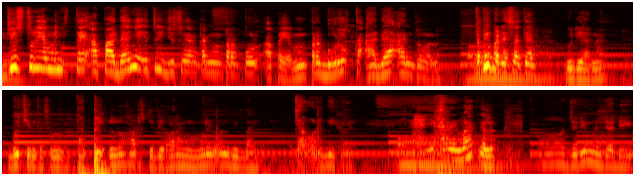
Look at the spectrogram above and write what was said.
justru yang mencintai apa adanya itu justru yang akan memperpul apa ya memperburuk keadaan tuh lo Oh. tapi pada saat yang Budiana gue cinta sama lo tapi lo harus jadi orang yang lo lebih baik. Jauh lebih keren. Oh. nah, ya keren banget gak lo Oh, jadi menjadi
